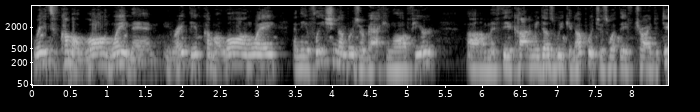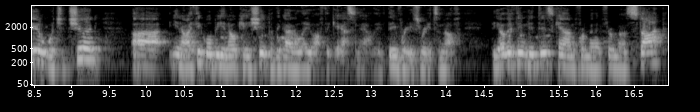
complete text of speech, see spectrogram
rates have come a long way, man, right? They've come a long way, and the inflation numbers are backing off here. Um, if the economy does weaken up, which is what they've tried to do, which it should, uh, you know, I think we'll be in okay shape. But they got to lay off the gas now. They've, they've raised rates enough. The other thing to discount from a from a stock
